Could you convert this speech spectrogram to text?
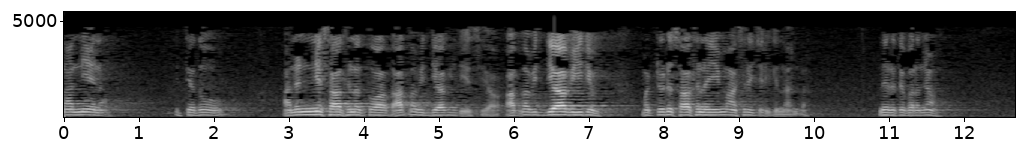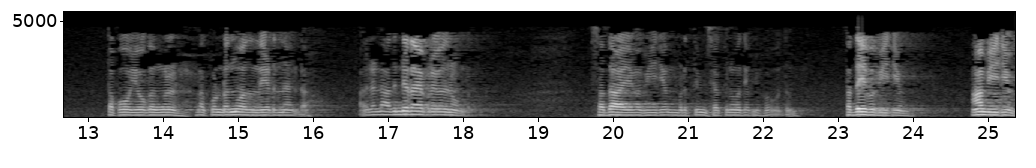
നാന്യേന ഇത്യതോ അനന്യസാധനത്വ ആത്മവിദ്യാവീര്യസ്യ. ആത്മവിദ്യാവീര്യം മറ്റൊരു സാധനയും ആശ്രയിച്ചിരിക്കുന്നതല്ല. നേരത്തെ പറഞ്ഞ? തപോയോഗങ്ങളെ കൊണ്ടൊന്നും അത് നേടുന്നതല്ല. അതിനെല്ലാം അതിന്റെതായ പ്രയോജനമുണ്ട്. സദായവ വീര്യം മൃത്യും ശക്നോതി അഭിഭവത്തും തദൈവ വീര്യം ആ വീര്യം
